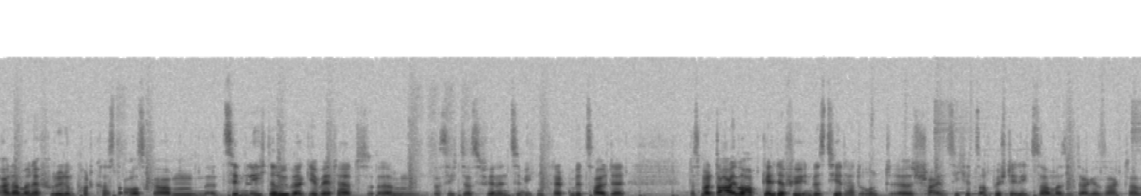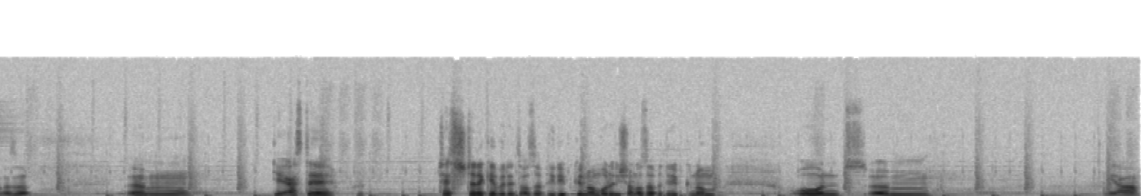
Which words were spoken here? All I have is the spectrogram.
einer meiner früheren Podcast-Ausgaben äh, ziemlich darüber gewettert, ähm, dass ich das für einen ziemlichen Treppenwitz halte, dass man da überhaupt Geld dafür investiert hat und äh, es scheint sich jetzt auch bestätigt zu haben, was ich da gesagt habe. Also ähm, die erste Teststrecke wird jetzt außer Betrieb genommen oder ist schon außer Betrieb genommen und ähm, ja,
